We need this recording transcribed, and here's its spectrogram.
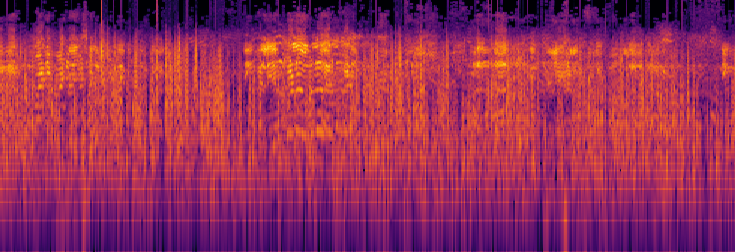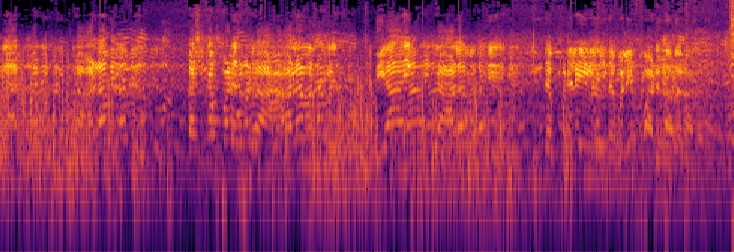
அர்ப்பணிப்பில் வச்சிருக்கிறார் நீங்கள் எவ்வளவு அர்ப்பணிப்பு அதுதான் பிள்ளைகளுக்கு நீங்கள் அர்ப்பணிக்கின்ற அளவிற்கு கஷ்டப்படுகின்ற அளவிற்கு தியானிக்கின்ற அளவிற்கு இந்த பிள்ளையில் இந்த வெளிப்பாடுகள் வரும்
